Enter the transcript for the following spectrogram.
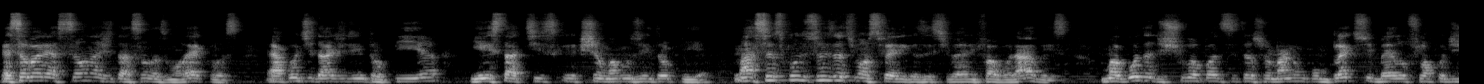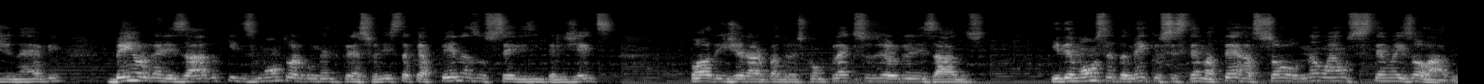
Essa variação na agitação das moléculas é a quantidade de entropia e a estatística que chamamos de entropia. Mas se as condições atmosféricas estiverem favoráveis, uma gota de chuva pode se transformar num complexo e belo floco de neve bem organizado que desmonta o argumento criacionista que apenas os seres inteligentes podem gerar padrões complexos e organizados e demonstra também que o sistema Terra-Sol não é um sistema isolado.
